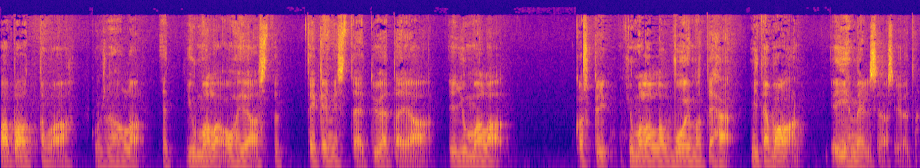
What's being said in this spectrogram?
vapauttavaa, kun se olla, että Jumala ohjaa sitä tekemistä ja työtä ja, ja Jumala, koska Jumalalla on voima tehdä mitä vaan ja ihmeellisiä asioita.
